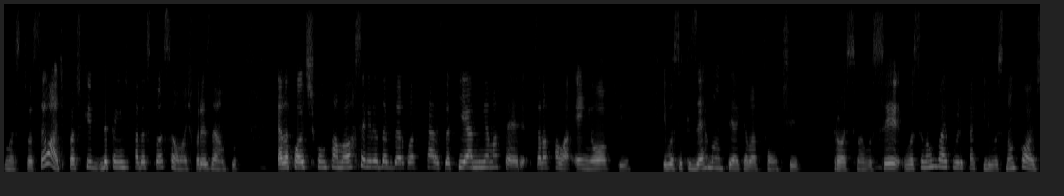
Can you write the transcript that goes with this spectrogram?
uma situação, sei lá, tipo, acho que depende de cada situação, mas, por exemplo, ela pode te contar o maior segredo da vida dela e falar assim, cara, isso daqui é a minha matéria. Se ela falar em off e você quiser manter aquela fonte próxima a você, você não vai publicar aquilo, você não pode.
